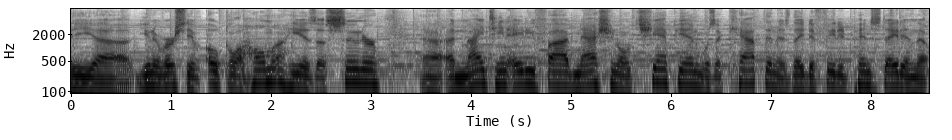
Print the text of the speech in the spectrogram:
the uh, University of Oklahoma. He is a Sooner, uh, a 1985 national champion, was a captain as they defeated Penn State in the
